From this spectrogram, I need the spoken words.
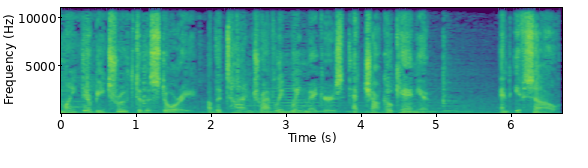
Might there be truth to the story of the time-traveling wingmakers at Chaco Canyon? And if so,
